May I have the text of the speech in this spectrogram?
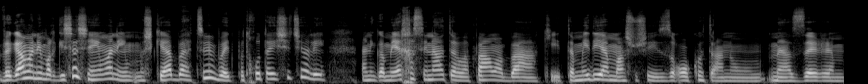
וגם אני מרגישה שאם אני משקיעה בעצמי, בהתפתחות האישית שלי, אני גם אהיה חסינה יותר לפעם הבאה, כי תמיד יהיה משהו שיזרוק אותנו מהזרם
